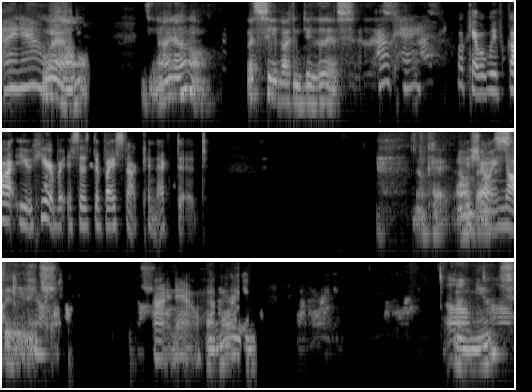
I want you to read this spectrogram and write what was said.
I know. Well, I know. Let's see if I can do this. Okay. Okay. Well, we've got you here, but it says device not connected. Okay. I'm You're showing not connected. I know. I'm already. Oh. Unmute.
